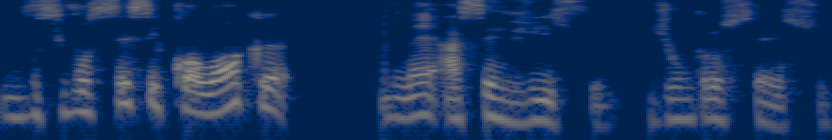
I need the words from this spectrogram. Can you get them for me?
e, se você se coloca né, a serviço de um processo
